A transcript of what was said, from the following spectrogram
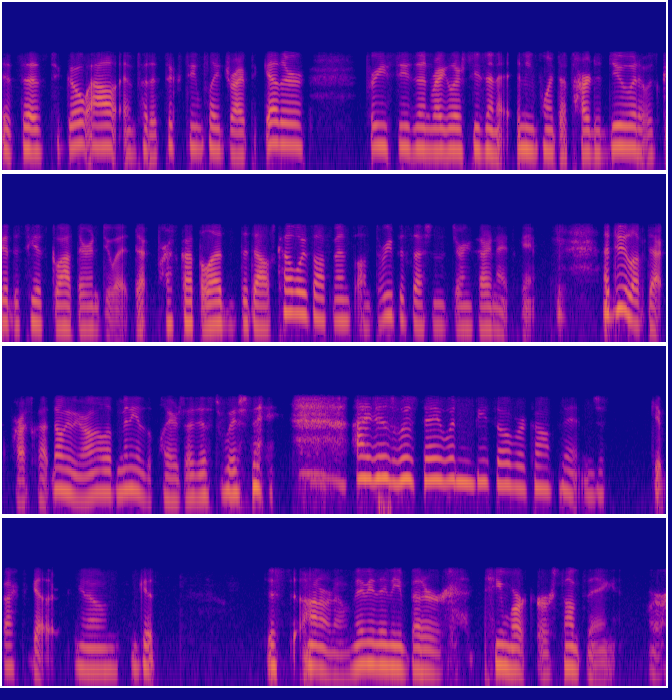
it says to go out and put a 16 play drive together preseason, regular season, at any point that's hard to do, and it was good to see us go out there and do it. Dak Prescott led the Dallas Cowboys offense on three possessions during Saturday night's game. I do love Dak Prescott. Don't get me wrong, I love many of the players. I just wish they, I just wish they wouldn't be so overconfident and just get back together. You know, get just I don't know. Maybe they need better teamwork or something, or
